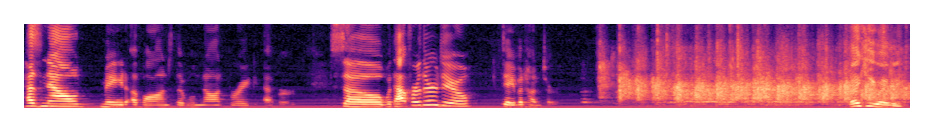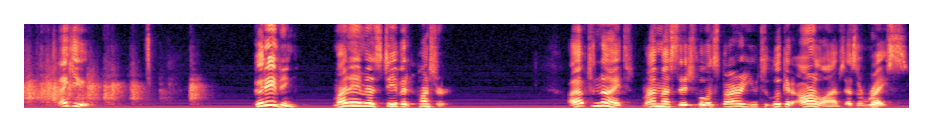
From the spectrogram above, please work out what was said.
Has now made a bond that will not break ever. So, without further ado, David Hunter. Thank you, Amy. Thank you. Good evening. My name is David Hunter. I hope tonight my message will inspire you to look at our lives as a race.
